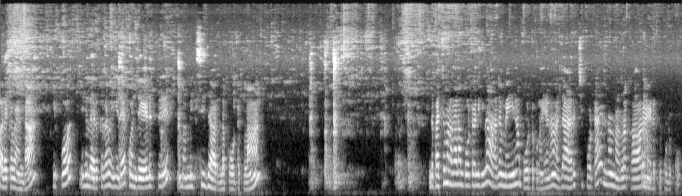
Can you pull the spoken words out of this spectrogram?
வதக்க வேண்டாம். இப்போது இதில் இருக்கிற இதை கொஞ்சம் எடுத்து நம்ம மிக்சி ஜாரில் போட்டுக்கலாம். இந்த பச்சை மிளகாலாம் போட்டோம் இல்லைங்களா? அதை மெயினாக போட்டுக்கணும். ஏன்னா அதை அரைச்சி போட்டால் இன்னும் நல்லா காரம் எடுத்து கொடுக்கும்.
